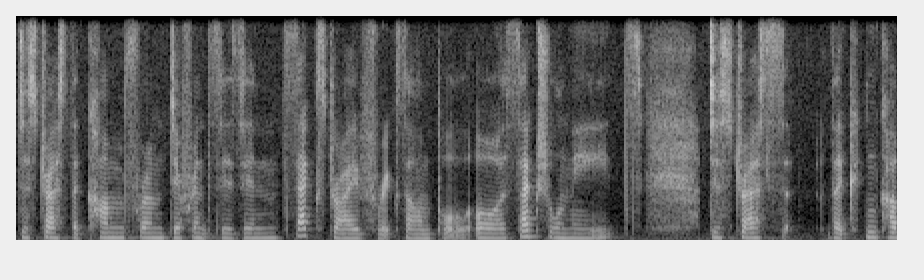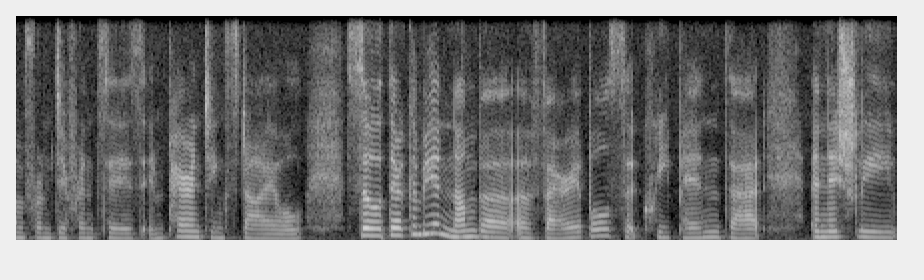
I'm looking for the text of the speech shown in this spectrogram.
distress that come from differences in sex drive, for example, or sexual needs, distress that can come from differences in parenting style. So there can be a number of variables that creep in that initially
